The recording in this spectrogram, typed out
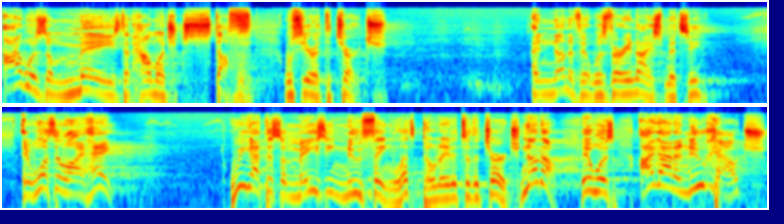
I was amazed at how much stuff was here at the church. And none of it was very nice, Mitzi. It wasn't like, hey, we got this amazing new thing. Let's donate it to the church. No, no. It was, I got a new couch.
